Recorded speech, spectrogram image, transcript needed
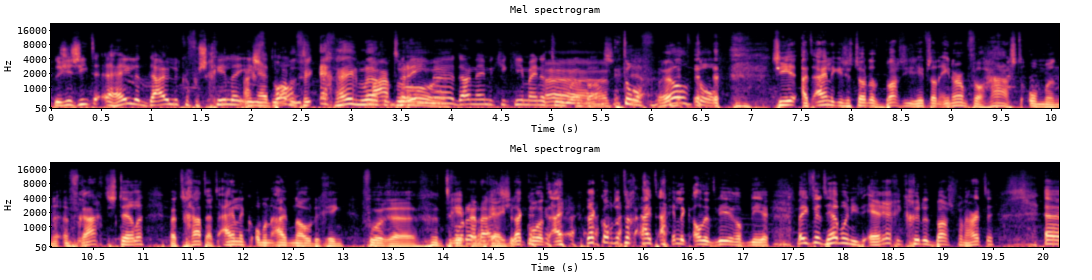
Dus je ziet hele duidelijke verschillen Ah, in het land. vind ik echt heel leuk Maar om te horen. Bremen, daar neem ik je keer mee naartoe, Bas. Tof, heel tof. Zie je, uiteindelijk is het zo dat Bas die heeft dan enorm veel haast om een, een vraag te stellen. Maar het gaat uiteindelijk om een uitnodiging voor, eh, een trip naar Bremen. Daar komt, het, daar komt het toch uiteindelijk altijd weer op neer. Maar ik vind het helemaal niet erg. Ik gun het Bas van harte. Eh,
